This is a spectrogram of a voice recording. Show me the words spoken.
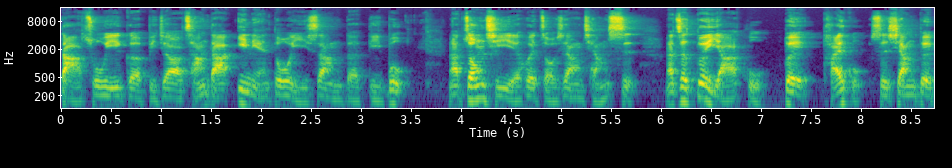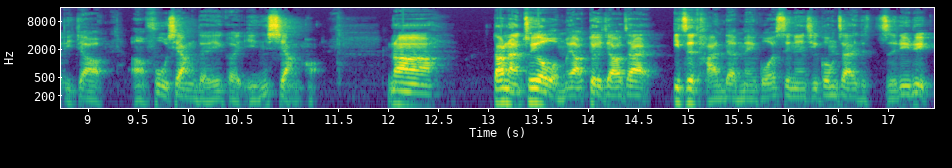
打出一个比较长达一年多以上的底部，那中期也会走向强势，那这对雅股对台股是相对比较呃负向的一个影响哈。那当然最后我们要对焦在一直谈的美国十年期公债的殖利率，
